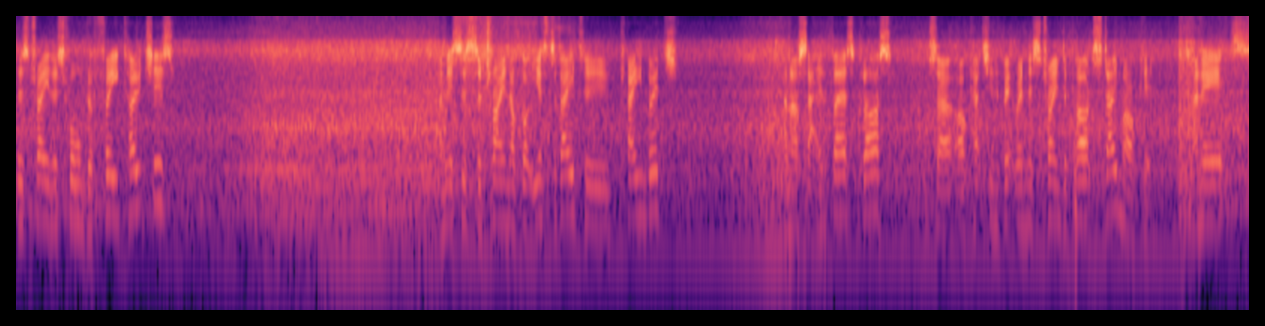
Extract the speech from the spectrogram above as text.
This train is formed of three coaches. And this is the train I got yesterday to Cambridge. And I sat in first class. So I'll catch you in a bit when this train departs Stowmarket. And it's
